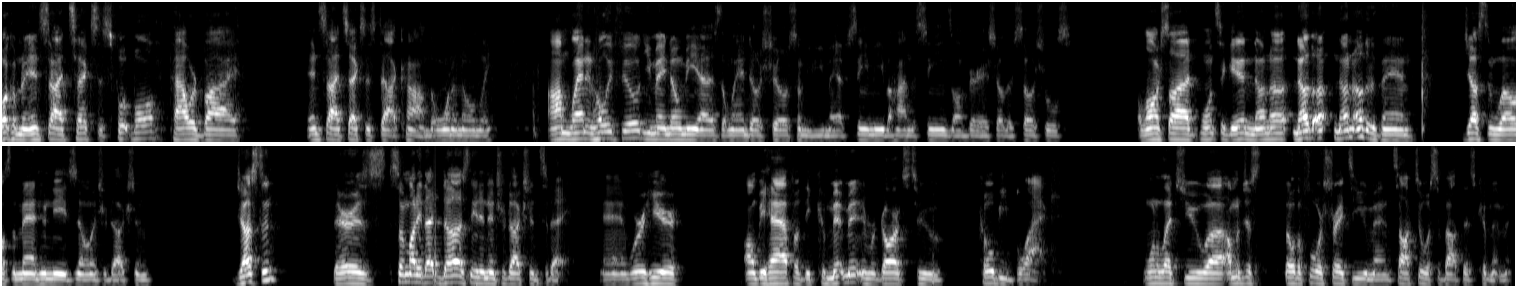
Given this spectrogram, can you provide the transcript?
Welcome to Inside Texas Football, powered by InsideTexas.com, the one and only. I'm Landon Holyfield. You may know me as The Lando Show. Some of you may have seen me behind the scenes on various other socials. Alongside, once again, none, none, none other than Justin Wells, the man who needs no introduction. Justin, there is somebody that does need an introduction today. And we're here on behalf of the commitment in regards to Kobe Black. I want to let you, uh, I'm going to just throw the floor straight to you, man. Talk to us about this commitment.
